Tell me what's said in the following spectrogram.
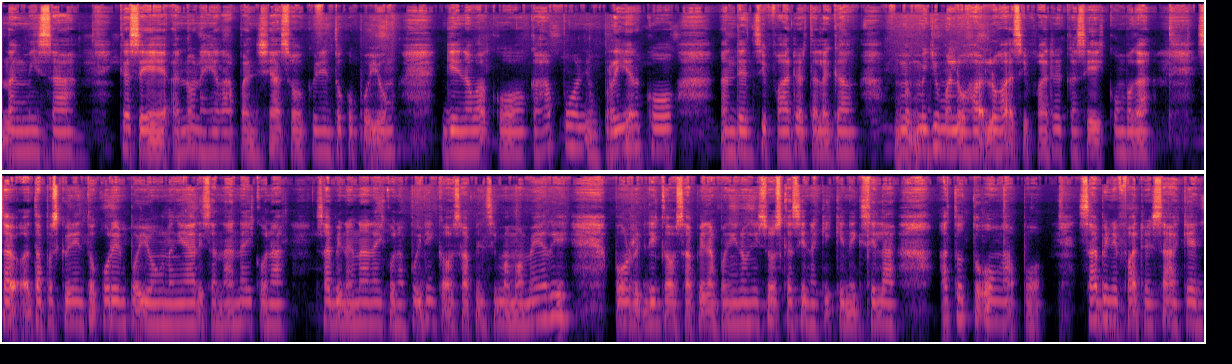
ng misa kasi ano nahirapan siya. So kunento ko po yung ginawa ko kahapon, yung prayer ko, and then si Father talagang medyo maluha-luha si Father kasi kumbaga sa, tapos kunento ko rin po yung nangyari sa nanay ko na sabi ng nanay ko na pwedeng kausapin si Mama Mary, pwedeng kausapin ang Panginoong Hesus kasi nakikinig sila. At totoo nga po, sabi ni Father sa akin,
